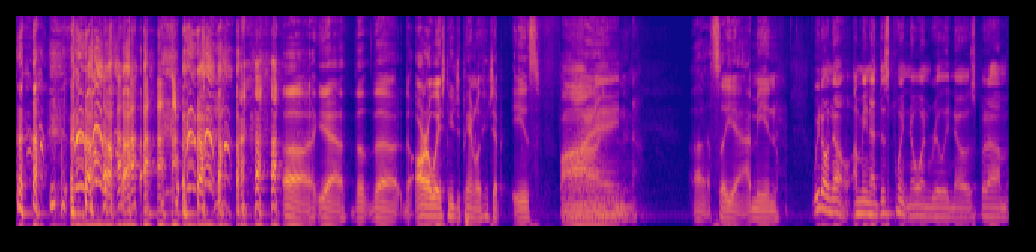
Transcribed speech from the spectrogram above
Uh, yeah, the the the ROH New Japan relationship is fine. Fine. Uh, so yeah, I mean, We don't know. I mean, at this point, no one really knows. But um,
